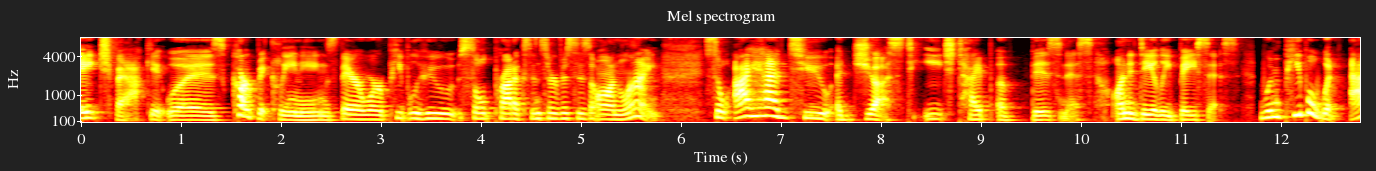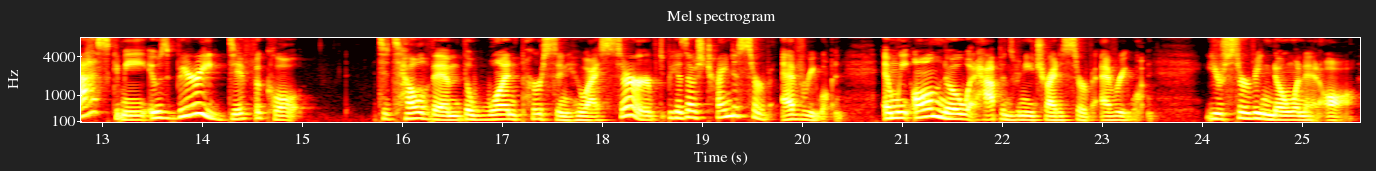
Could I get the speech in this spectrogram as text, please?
HVAC, it was carpet cleanings, there were people who sold products and services online. So I had to adjust to each type of business on a daily basis. When people would ask me, it was very difficult to tell them the one person who I served because I was trying to serve everyone. And we all know what happens when you try to serve everyone. You're serving no one at all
